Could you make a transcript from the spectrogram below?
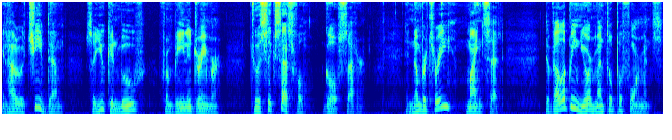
and how to achieve them so you can move from being a dreamer to a successful goal setter. And number three, mindset, developing your mental performance.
